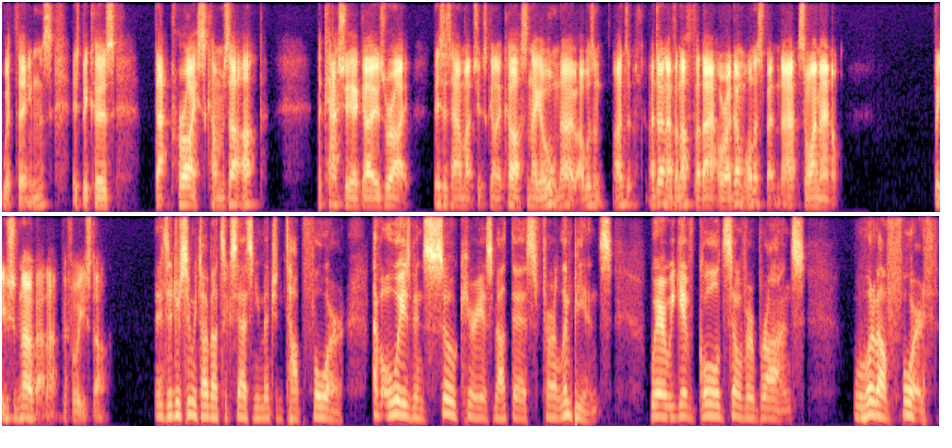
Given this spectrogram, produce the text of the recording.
with things is because that price comes up, the cashier goes, right, this is how much it's going to cost. And they go, oh, no, I wasn't, I d- I don't have enough for that, or I don't want to spend that. So I'm out. But you should know about that before you start. And it's interesting we talk about success and you mentioned top four. I've always been so curious about this for Olympians, where we give gold, silver, bronze. Well, what about fourth?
